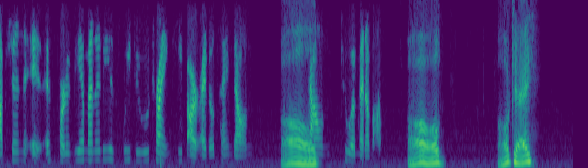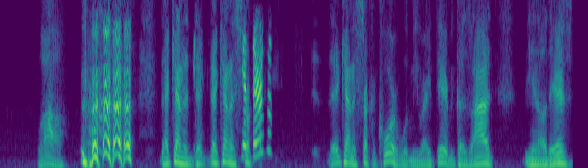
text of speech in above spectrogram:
option i as part of the amenities, we do try and keep our idle time down Oh, down to a minimum. oh, okay. Wow. that kind of that, that kind of struck there's a that kind of struck a chord with me right there because I, you know, there's,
